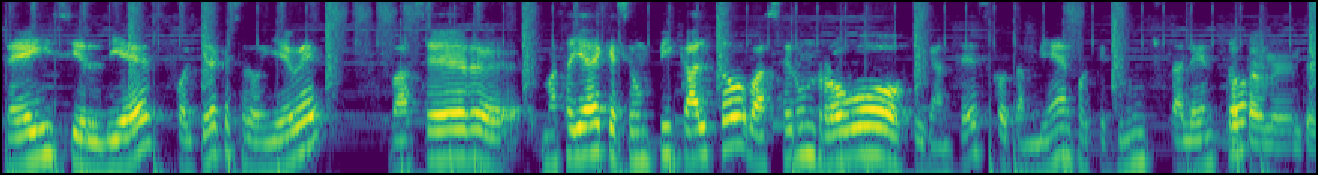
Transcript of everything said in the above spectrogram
6 y el 10, cualquiera que se lo lleve, va a ser, más allá de que sea un pick alto, va a ser un robo gigantesco también, porque tiene mucho talento. Totalmente.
